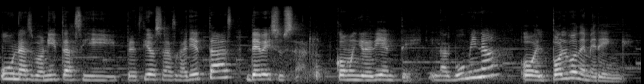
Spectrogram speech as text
unas bonitas y preciosas galletas, debéis usar como ingrediente la albúmina o el polvo de merengue.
